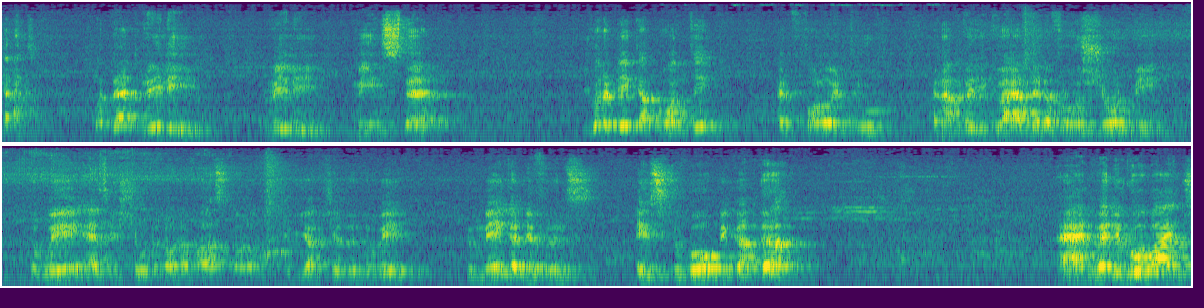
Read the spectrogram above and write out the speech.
that, but that really, really means that you've got to take up one thing and follow it through and I'm very glad that Afroz showed me the way as he showed a lot of us, a lot of you young children, the way to make a difference is to go pick up the and when you go buy,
